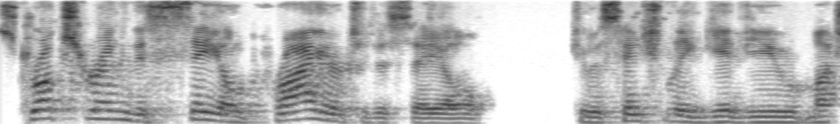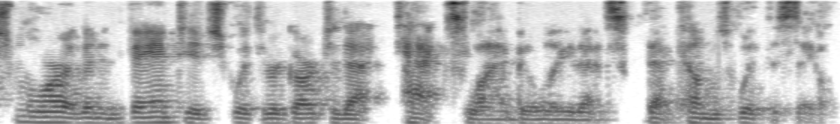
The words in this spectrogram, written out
structuring the sale prior to the sale to essentially give you much more of an advantage with regard to that tax liability that's that comes with the sale.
